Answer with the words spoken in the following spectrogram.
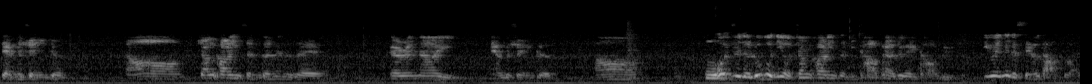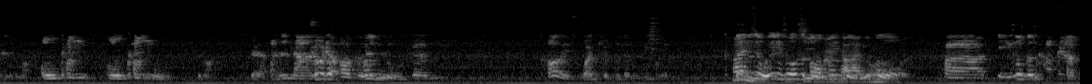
两个选一个，然后 John Collinson 跟那个谁 Aaron i 两个选一个，然后我会觉得如果你有 John Collinson，你卡票就可以考虑，因为那个谁有打出来，那是什么欧康欧康武是吗？对啊，反正他就叫奥康鲁跟 Collins 完全不能比的。但是我跟你说是欧没康差太多。如果他，你说跟卡佩拉比，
